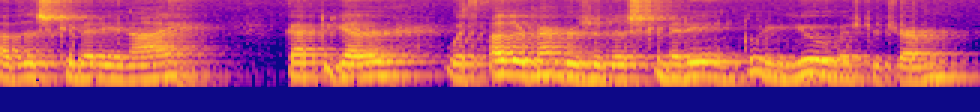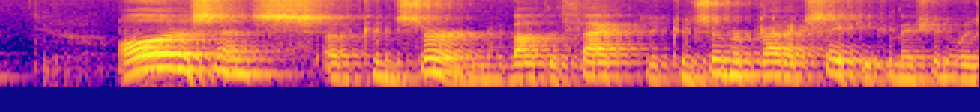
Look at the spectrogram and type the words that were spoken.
of this committee and I got together with other members of this committee, including you, Mr. Chairman, all in a sense of concern about the fact that Consumer Product Safety Commission was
